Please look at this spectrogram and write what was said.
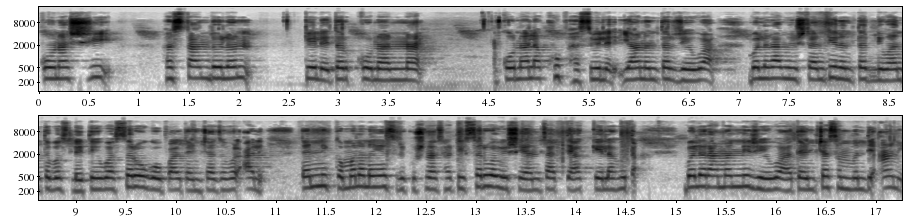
कोणाशी हस्तांदोलन केले तर कोणांना कोणाला खूप हसविले. यानंतर जेव्हा बलराम विश्रांतीनंतर निवांत बसले तेव्हा सर्व गोपाळ त्यांच्याजवळ आले. त्यांनी कमलनय श्रीकृष्णासाठी सर्व विषयांचा त्याग केला होता. बलरामांनी जेव्हा त्यांच्या संबंधी आणि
